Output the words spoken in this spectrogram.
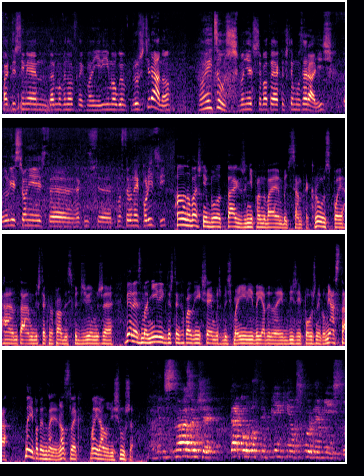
faktycznie miałem darmowy nocleg w Manili i mogłem ruszyć rano. No i cóż, bo nie trzeba to jakoś temu zaradzić. Po drugiej stronie jest e, jakiś e, posterunek policji, A no właśnie było tak, że nie planowałem być w Santa Cruz, pojechałem tam, gdyż tak naprawdę stwierdziłem, że wiele z Manili, gdyż tak naprawdę nie chciałem już być w Manili, wyjadę najbliżej położonego miasta, no i potem znajdę nocleg, no i rano gdzieś ruszę. Więc znalazłem się tak oto w tym pięknie obskurnym miejscu.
